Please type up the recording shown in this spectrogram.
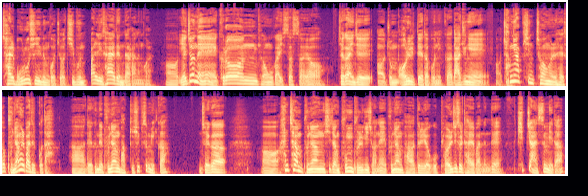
잘 모르시는 거죠. 집은 빨리 사야 된다라는 걸. 어, 예전에 그런 경우가 있었어요. 제가 이제 어, 좀 어릴 때다 보니까 나중에 어, 청약 신청을 해서 분양을 받을 거다. 아, 네. 근데 분양 받기 쉽습니까? 제가 어, 한참 분양 시장 붐 불기 전에 분양 받으려고 별짓을 다 해봤는데 쉽지 않습니다.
